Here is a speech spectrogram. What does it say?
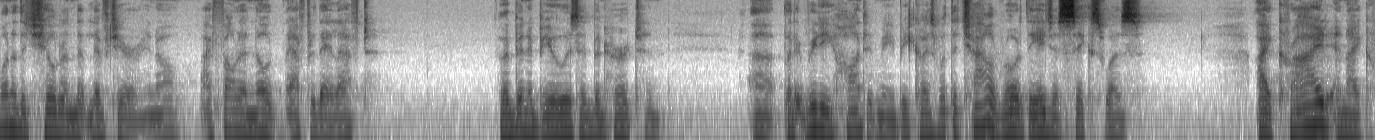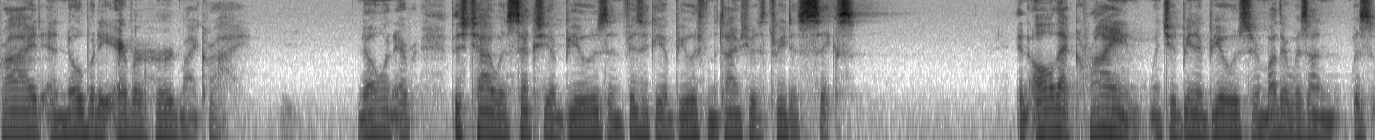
one of the children that lived here, you know, I found a note after they left who had been abused, had been hurt, and uh, but it really haunted me because what the child wrote at the age of six was, "I cried and I cried and nobody ever heard my cry. No one ever." This child was sexually abused and physically abused from the time she was three to six. And all that crying when she had been abused, her mother was on was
